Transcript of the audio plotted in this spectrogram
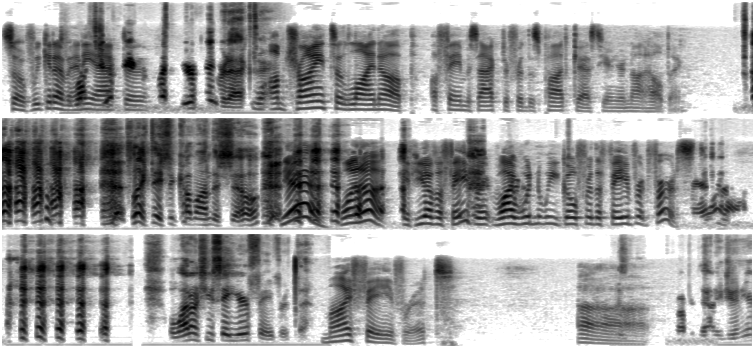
So if we could have What's any your actor, What's your favorite actor? well, I'm trying to line up a famous actor for this podcast here, and you're not helping. like they should come on the show. Yeah, why not? If you have a favorite, why wouldn't we go for the favorite first? well, why don't you say your favorite then? My favorite. Uh, Robert Downey Jr.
